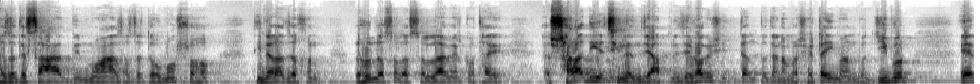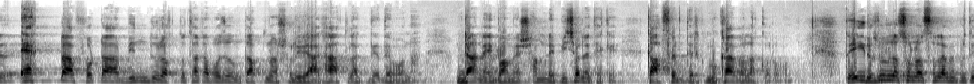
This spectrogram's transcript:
হজরতে সাহাদ বিন মোয়াজ হজরতে ওমর সহ তিনারা যখন রহুল্লা সাল্লাহ সাল্লামের কথায় সাড়া দিয়েছিলেন যে আপনি যেভাবে সিদ্ধান্ত দেন, আমরা সেটাই মানব। জীবন এর একটা ফোঁটা বিন্দু রক্ত থাকা পর্যন্ত আপনার শরীরে আঘাত লাগতে দেব না। ডানে, বামে, সামনে, পিছনে থেকে কাফেরদের মোকাবেলা করব। তো এই রসুল্লাহ সাল্লাহ সাল্লামের প্রতি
